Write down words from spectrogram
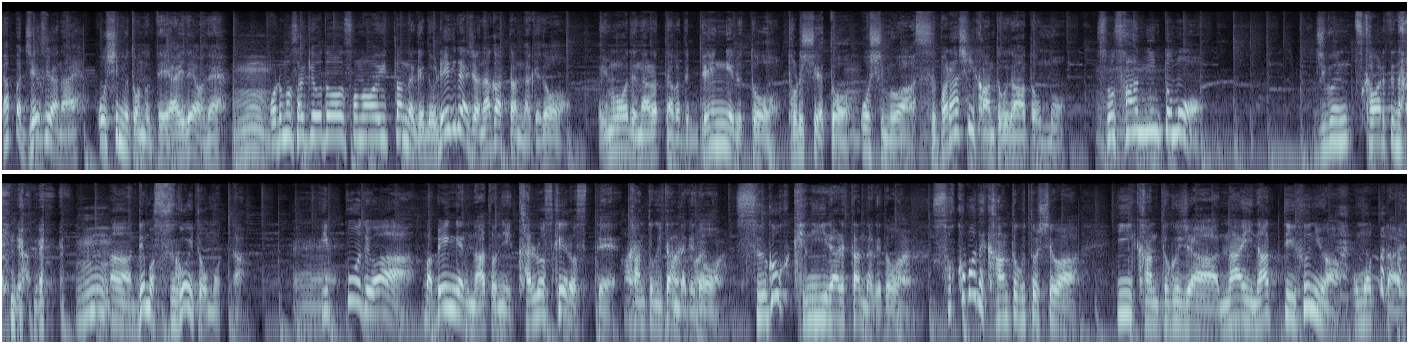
やっぱジェフじゃない？オシムとの出会いだよね、うん、俺も先ほどその言ったんだけどレギュラーじゃなかったんだけど今まで習った中でベンゲルとトルシエとオシムは素晴らしい監督だなと思う。その3人とも自分使われてないんだよね、うん、でもすごいと思った。一方では、まあ、ベンゲルの後にカルロス・ケイロスって監督いたんだけど、すごく気に入られたんだけど、そこまで監督としてはいい監督じゃないなっていうふうには思ったし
